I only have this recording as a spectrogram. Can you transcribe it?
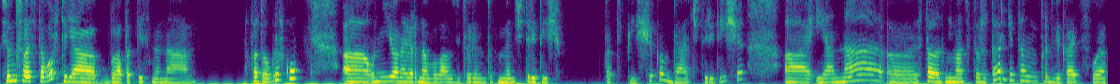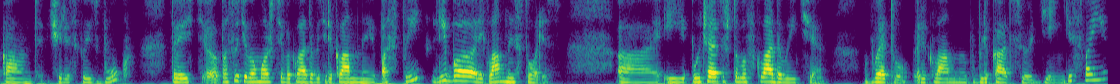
Все началось с того, что я была подписана на фотографку. Uh, у нее, наверное, была аудитория на тот момент 4000 подписчиков, да, 4000. Uh, и она uh, стала заниматься тоже таргетом, продвигать свой аккаунт через Facebook. То есть, э, по сути, вы можете выкладывать рекламные посты, либо рекламные сторис. И получается, что вы вкладываете в эту рекламную публикацию деньги свои,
